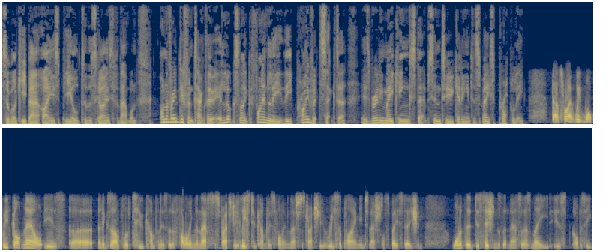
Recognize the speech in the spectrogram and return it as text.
So we'll keep our eyes peeled to the skies for that one. On a very different tack, though, it looks like finally the private sector is really making steps into getting into space properly. That's right. We, what we've got now is uh, an example of two companies that are following the NASA strategy, at least two companies following the NASA strategy of resupplying the International Space Station. One of the decisions that NASA has made is obviously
